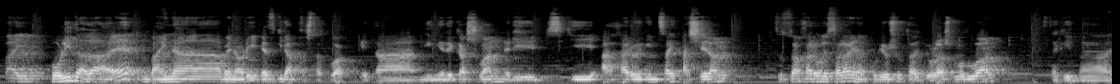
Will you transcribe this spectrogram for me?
Bai, polita da, eh? Baina, baina hori, ez gira prestatuak. Eta ni nire kasuan, niri biziki ajaro egin zait, hasieran ez duzu ajaro bezala, baina kurioso eta jolas moduan, ez dakit, ba,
